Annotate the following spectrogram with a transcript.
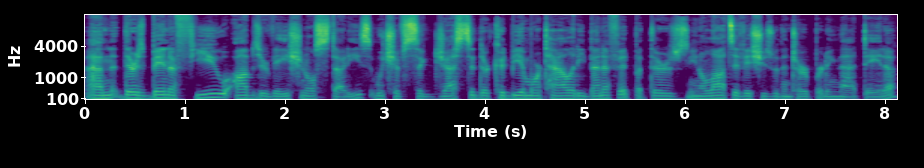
Um, there's been a few observational studies which have suggested there could be a mortality benefit, but there's, you know, lots of issues with interpreting that data.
